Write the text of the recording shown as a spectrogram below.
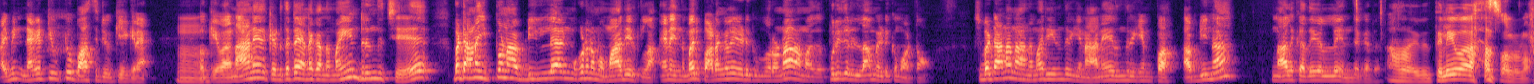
I mean negative to positive கேட்குறேன் ஓகேவா நானே கிட்டத்தட்ட எனக்கு அந்த மைண்ட் இருந்துச்சு. பட் ஆனால் இப்போ நான் அப்படி இல்லைன்னு கூட நம்ம மாறி இருக்கலாம் ஏன்னா இந்த மாதிரி படங்களே எடுக்க போகிறோம்னா நம்ம அது புரிதல் இல்லாமல் எடுக்க மாட்டோம். பட் ஆனால் நான் அந்த மாதிரி இருந்திருக்கேன். நானே இருந்திருக்கேன்ப்பா. அப்படின்னா நாலு கதைகளில் எந்த கதை? அதான் இது தெளிவா சொல்லணும்.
